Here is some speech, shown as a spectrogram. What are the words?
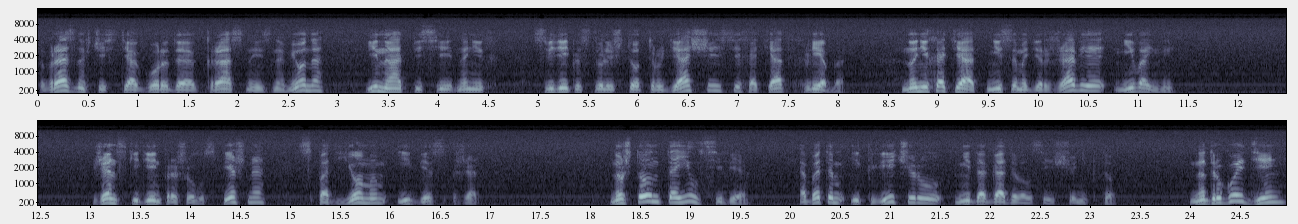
в разных частях города красные знамена и надписи на них свидетельствовали, что трудящиеся хотят хлеба, но не хотят ни самодержавия, ни войны. Женский день прошел успешно, с подъемом и без жертв. Но что он таил в себе, об этом и к вечеру не догадывался еще никто. На другой день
